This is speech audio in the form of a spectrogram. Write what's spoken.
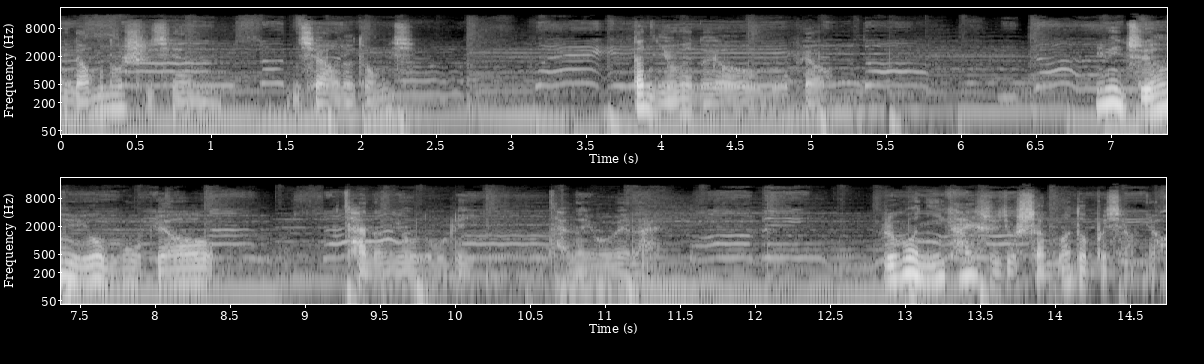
你能不能实现你想要的东西，但你永远都要有目标，因为只要有目标，才能有努力，才能有未来。如果你一开始就什么都不想要，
